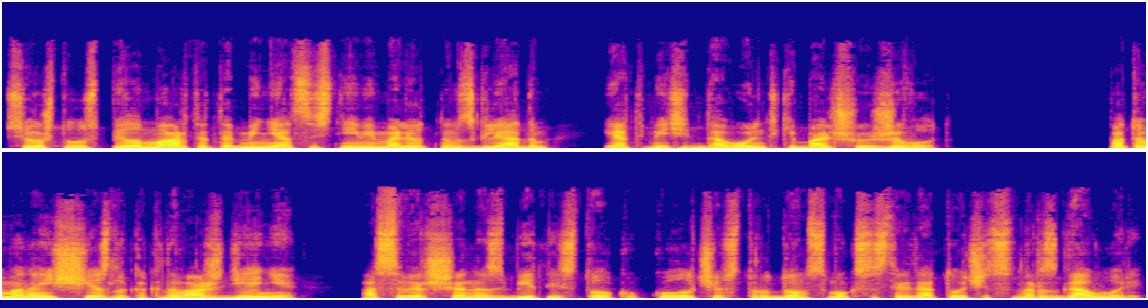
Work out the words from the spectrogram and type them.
Все, что успел Март, это обменяться с ними мимолетным взглядом и отметить довольно-таки большой живот. Потом она исчезла как наваждение, а совершенно сбитый с толку Колчев с трудом смог сосредоточиться на разговоре.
